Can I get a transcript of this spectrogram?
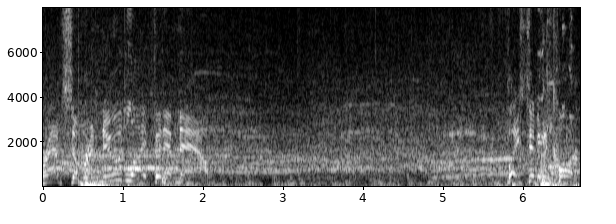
Perhaps some renewed life in him now. Placed into the corner.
